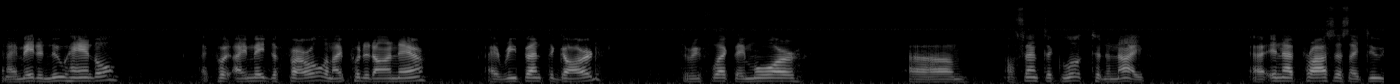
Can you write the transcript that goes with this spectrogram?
and I made a new handle. I put, I made the ferrule, and I put it on there. I rebent the guard to reflect a more um, authentic look to the knife. Uh, in that process I do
